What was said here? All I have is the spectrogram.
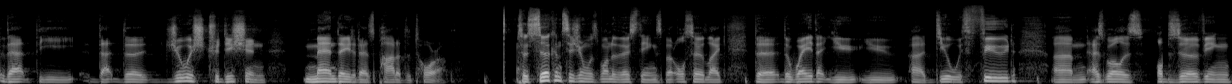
that, the, that the Jewish tradition mandated as part of the Torah. So circumcision was one of those things, but also like the, the way that you, you uh, deal with food, um, as well as observing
